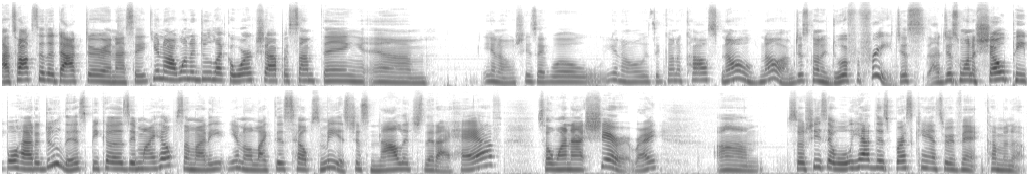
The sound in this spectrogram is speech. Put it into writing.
I talked to the doctor and I said, you know, I want to do like a workshop or something. Um, you know, she's like, well, you know, is it going to cost? No, no, I'm just going to do it for free. Just, I just want to show people how to do this because it might help somebody, you know, like this helps me. It's just knowledge that I have. So why not share it? Right. Um, so she said, well, we have this breast cancer event coming up,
